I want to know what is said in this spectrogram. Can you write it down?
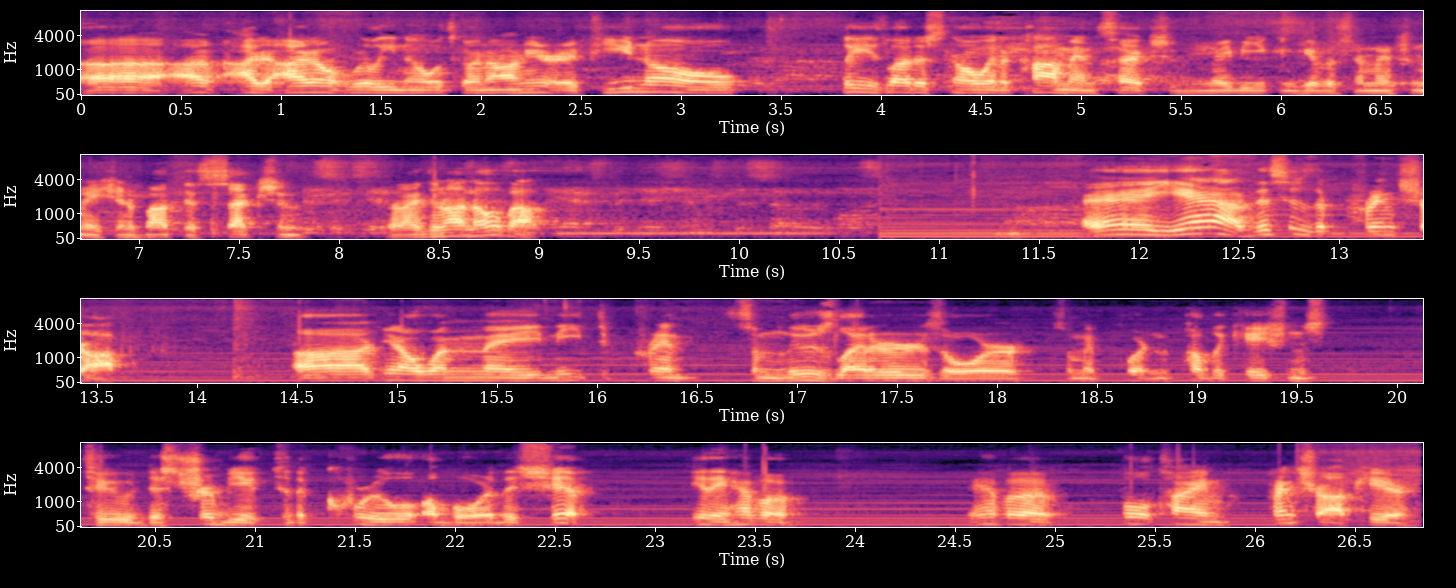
Uh, I, I don't really know what's going on here. If you know, please let us know in the comment section. Maybe you can give us some information about this section that I do not know about. Hey, yeah, this is the print shop. Uh, you know, when they need to print some newsletters or some important publications to distribute to the crew aboard the ship. Yeah, they have a they have a full-time print shop here.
